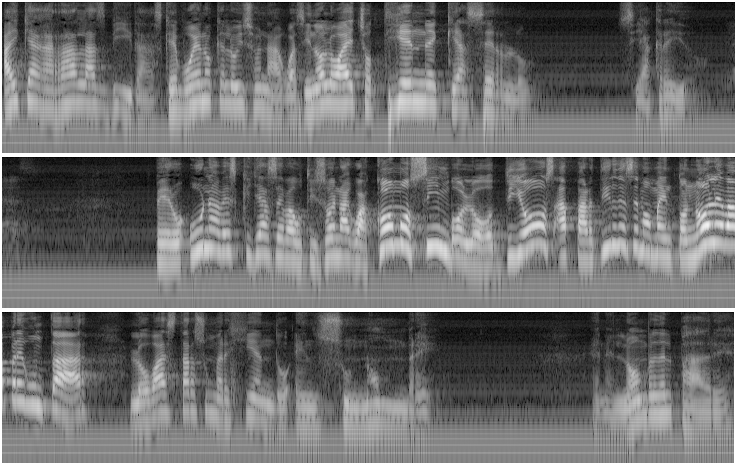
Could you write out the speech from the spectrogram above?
hay que agarrar las vidas. Qué bueno que lo hizo en agua. Si no lo ha hecho, tiene que hacerlo. Si ha creído. Pero una vez que ya se bautizó en agua como símbolo, Dios a partir de ese momento no le va a preguntar, lo va a estar sumergiendo en su nombre. En el nombre del Padre,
